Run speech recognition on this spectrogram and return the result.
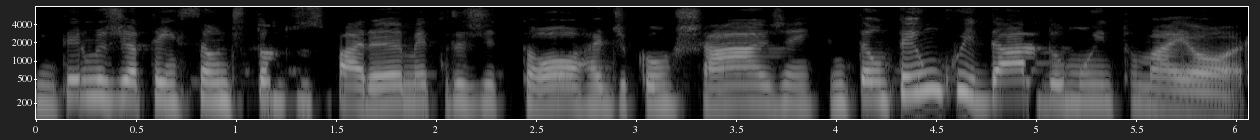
em termos de atenção de todos os parâmetros, de torra, de conchagem. Então, tem um cuidado muito maior.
